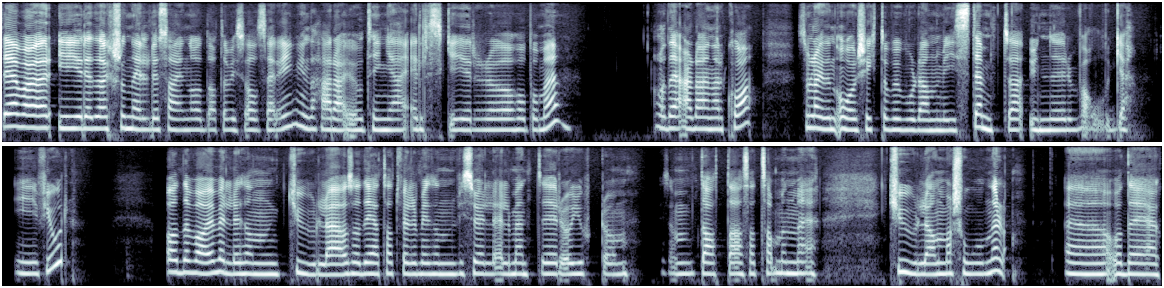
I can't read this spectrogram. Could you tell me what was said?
Det var i redaksjonell design og datavisualisering. Dette er jo ting jeg elsker å holde på med. Og det er da NRK som lagde en oversikt over hvordan vi stemte under valget i fjor. Og det var jo veldig sånn kule altså De har tatt veldig mye sånn visuelle elementer og gjort om liksom, data satt sammen med kule animasjoner. Da. Eh, og det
